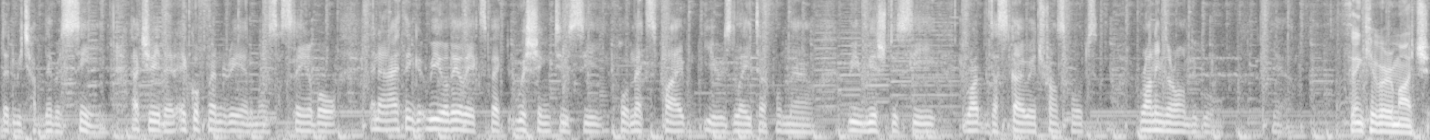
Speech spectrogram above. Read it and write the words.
that we have never seen. Actually, they're eco-friendly and more sustainable. And I think we really expect, wishing to see for next five years later from now, we wish to see the Skyway transport running around the globe. Thank you very much.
